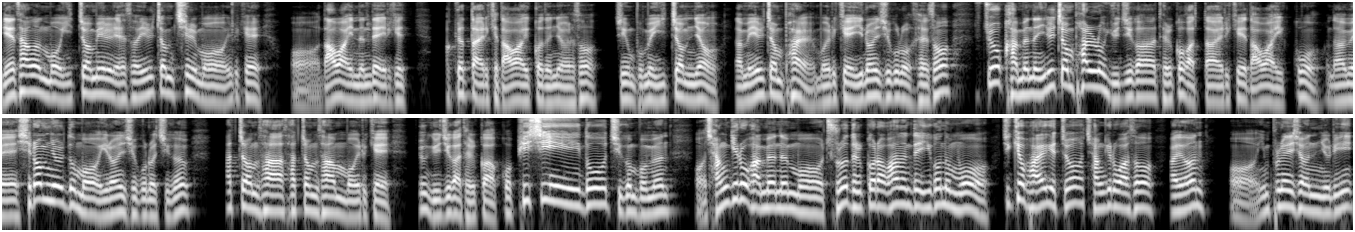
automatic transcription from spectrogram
예상은 뭐 2.1에서 1.7 뭐 이렇게 어 나와 있는데 이렇게 바뀌었다 이렇게 나와 있거든요. 그래서 지금 보면 2.0 그다음에 1.8 뭐 이렇게 이런 식으로 해서 쭉 가면은 1.8로 유지가 될 것 같다 이렇게 나와 있고 그다음에 실업률도 뭐 이런 식으로 지금 4.4, 4.3 뭐 이렇게 쭉 유지가 될 것 같고 PC도 지금 보면 어 장기로 가면은 뭐 줄어들 거라고 하는데 이거는 뭐 지켜봐야겠죠. 장기로 가서 과연 어 인플레이션율이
